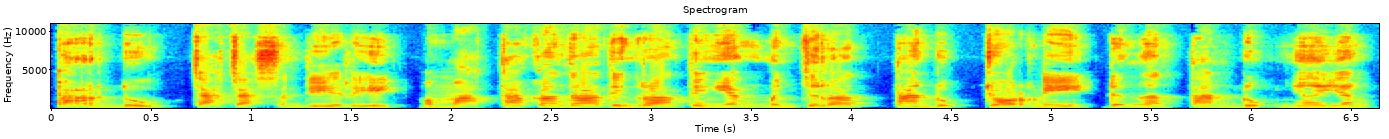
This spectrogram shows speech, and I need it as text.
perdu. Caca sendiri mematahkan ranting-ranting yang menjerat tanduk Corni dengan tanduknya yang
